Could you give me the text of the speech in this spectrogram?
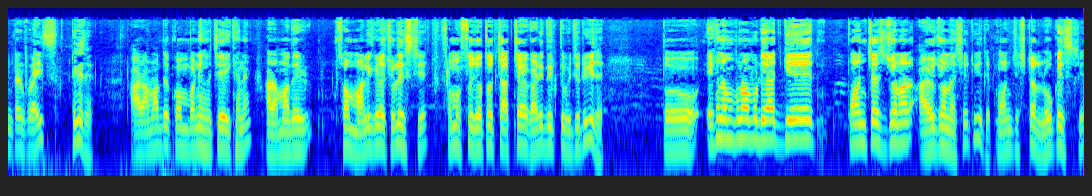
এন্টারপ্রাইজ ঠিক আছে? আর আমাদের কোম্পানি হচ্ছে এখানে আর আমাদের সব মালিকরা চলে এসছে। সমস্ত যত চার চাকা গাড়ি দেখতে পেয়েছে, ঠিক আছে? তো এখানে মোটামুটি আজকে পঞ্চাশ জনের আয়োজন আছে, ঠিক আছে? পঞ্চাশটা লোক এসছে।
